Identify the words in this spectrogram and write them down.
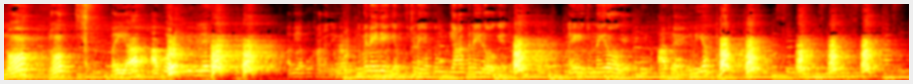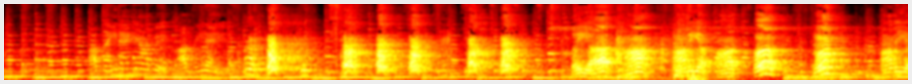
नो नो भैया आपको अभी भी मिलेगा। अभी आपको खाना देंगे। तुम्हें नहीं देंगे कुछ नहीं अब तुम यहाँ पे नहीं रहोगे। नहीं तुम नहीं रहोगे तुम आप रहेंगे भैया। आप नहीं रहेंगे यहाँ पे आप नहीं रहेंगे भैया हाँ हाँ भैया हाँ। नो हाँ भैया।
